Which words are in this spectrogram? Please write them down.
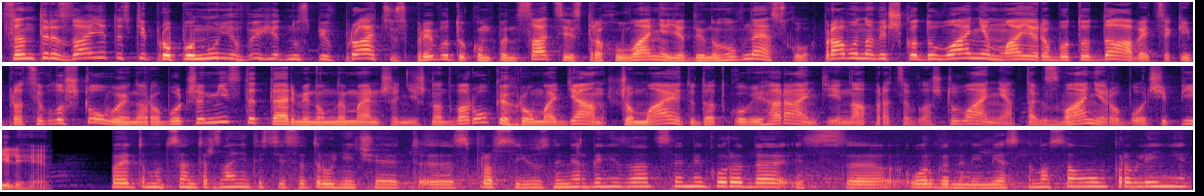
Центр зайнятості пропонує вигідну співпрацю з приводу компенсації страхування єдиного внеску. Право на відшкодування має роботодавець, який працевлаштовує на робоче місце терміном не менше ніж на два роки громадян, що мають додаткові гарантії на працевлаштування, так звані робочі пільги. Поэтому Центр занятости сотрудничает э, с профсоюзными организациями города и с э, органами местного самоуправления.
